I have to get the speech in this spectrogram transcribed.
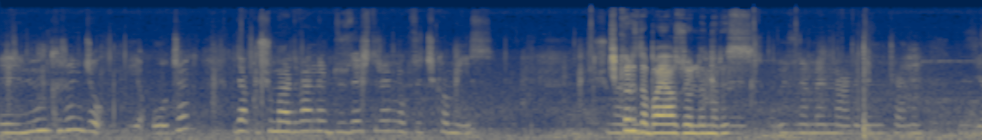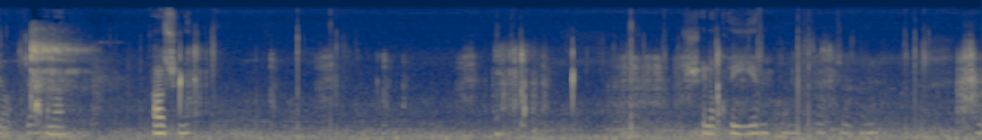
e, yün kırınca olacak. Bir dakika şu merdivenleri düzleştirelim yoksa çıkamayız. Çıkarız da bayağı zorlanırız. Evet, o yüzden ben merdiveni kendim düz yapacağım. Tamam. Al şunu. Şöyle koyayım. Ee,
